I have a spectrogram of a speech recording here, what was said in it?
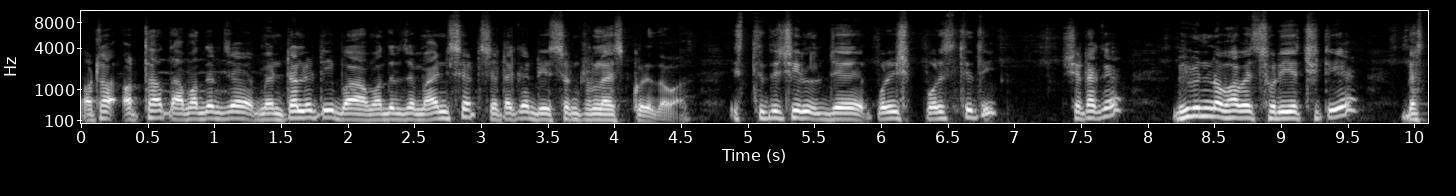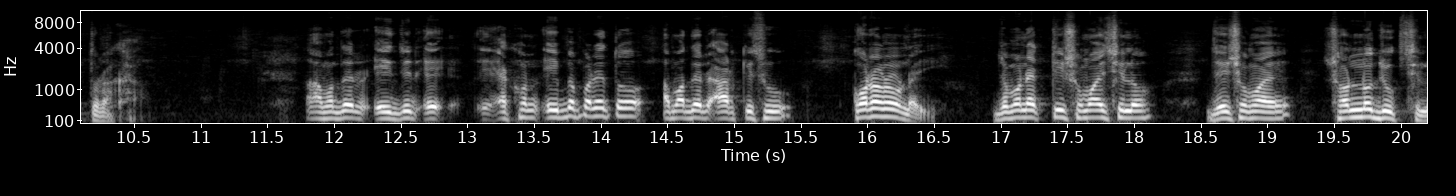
অর্থাৎ অর্থাৎ আমাদের যে মেন্টালিটি বা আমাদের যে মাইন্ডসেট সেটাকে ডিসেন্ট্রালাইজড করে দেওয়া। স্থিতিশীল যে পরিস- পরিস্থিতি, সেটাকে বিভিন্নভাবে ছড়িয়ে ছিটিয়ে ব্যস্ত রাখা। আমাদের এই যে এখন এই ব্যাপারে তো আমাদের আর কিছু করারও নাই। যেমন একটি সময় ছিল যেই সময় স্বর্ণযুগ ছিল,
